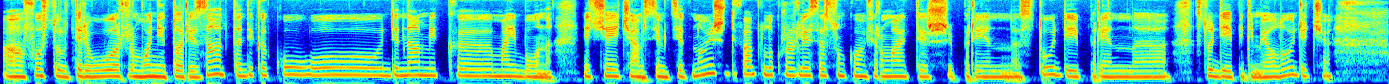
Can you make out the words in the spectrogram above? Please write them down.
a fost ulterior monitorizat, adică cu o dinamică mai bună. Deci ceea ce am simțit noi și, de fapt, lucrurile astea sunt confirmate și prin studii, prin uh, studii epidemiologice. Uh,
